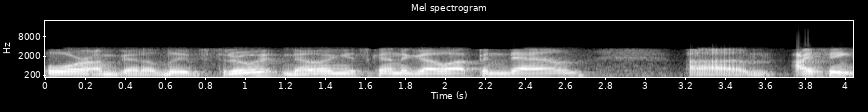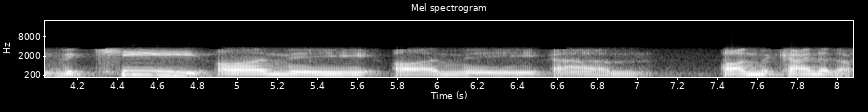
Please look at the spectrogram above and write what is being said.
or I'm going to live through it knowing it's going to go up and down. Um, I think the key on the, on the, um, on the kind of the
